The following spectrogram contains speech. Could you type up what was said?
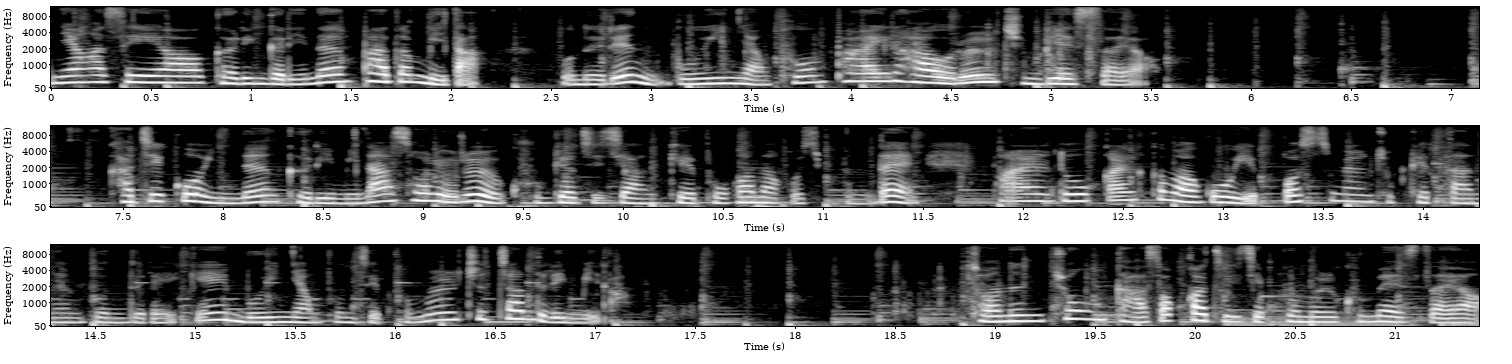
안녕하세요. 그림 그리는 파도입니다. 오늘은 무인양품 파일 하울을 준비했어요. 가지고 있는 그림이나 서류를 구겨지지 않게 보관하고 싶은데 파일도 깔끔하고 예뻤으면 좋겠다는 분들에게 무인양품 제품을 추천드립니다. 저는 총 5가지 제품을 구매했어요.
